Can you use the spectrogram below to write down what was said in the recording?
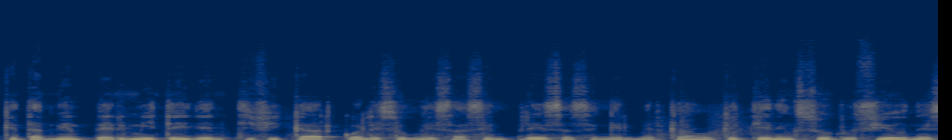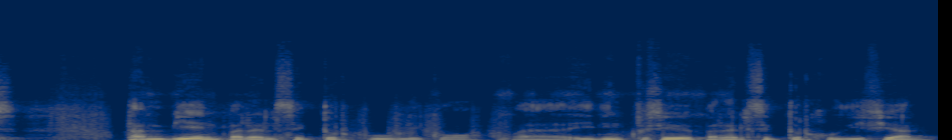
que también permite identificar cuáles son esas empresas en el mercado que tienen soluciones también para el sector público, e inclusive para el sector judicial.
